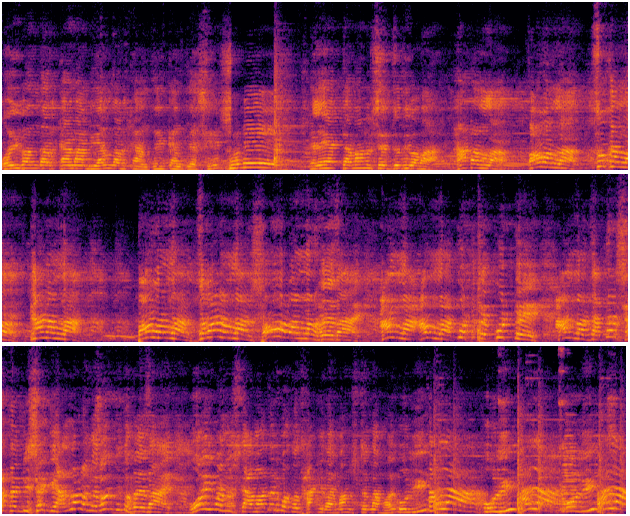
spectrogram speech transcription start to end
ওই বান্দার কান আমি আল্লাহর কান যেই কান দিয়ে সে শোনে। তাহলে একটা মানুষের যদি বাবা হাত আল্লাহ পাও আল্লাহ চোখ আল্লাহ কান আল্লাহ পাও আল্লাহ জবান আল্লাহ সব আল্লাহর হয়ে যায়। আল্লাহ আল্লাহ করতে করতে আল্লাহ যাদের সাথে মিশে গিয়ে আল্লাহ নামে রঞ্জিত হয়ে যায়। ওই মানুষটা আমাদের মতো থাকে না। মানুষটার নাম হয় অলি। আল্লাহ। অলি। আল্লাহ। অলি। আল্লাহ।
